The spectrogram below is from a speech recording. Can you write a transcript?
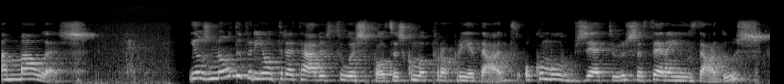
amá-las. Eles não deveriam tratar as suas esposas como propriedade ou como objetos a serem usados.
